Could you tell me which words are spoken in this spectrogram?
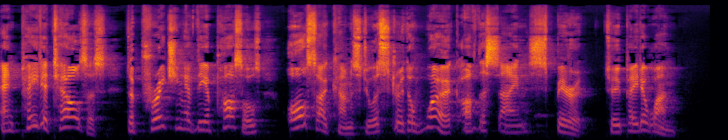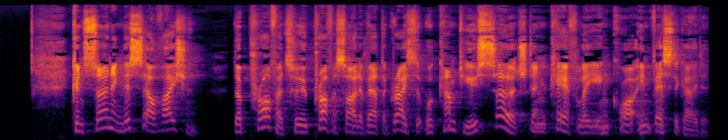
And Peter tells us the preaching of the apostles also comes to us through the work of the same Spirit. 2 Peter 1. Concerning this salvation, the prophets who prophesied about the grace that would come to you searched and carefully inquir- investigated.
